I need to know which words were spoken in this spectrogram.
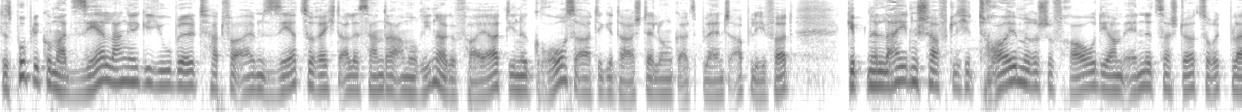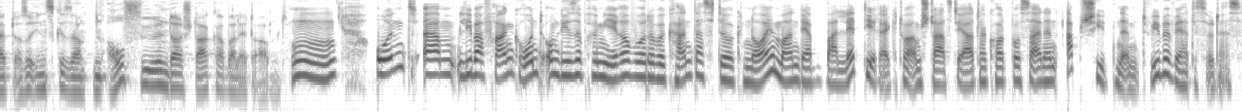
Das Publikum hat sehr lange gejubelt, hat vor allem sehr zu Recht Alessandra Amorina gefeiert, die eine großartige Darstellung als Blanche abliefert gibt eine leidenschaftliche, träumerische Frau, die am Ende zerstört zurückbleibt. Also insgesamt ein auffühlender, starker Ballettabend. Mhm. Und ähm, lieber Frank, rund um diese Premiere wurde bekannt, dass Dirk Neumann, der Ballettdirektor am Staatstheater Cottbus, seinen Abschied nimmt. Wie bewertest du das?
